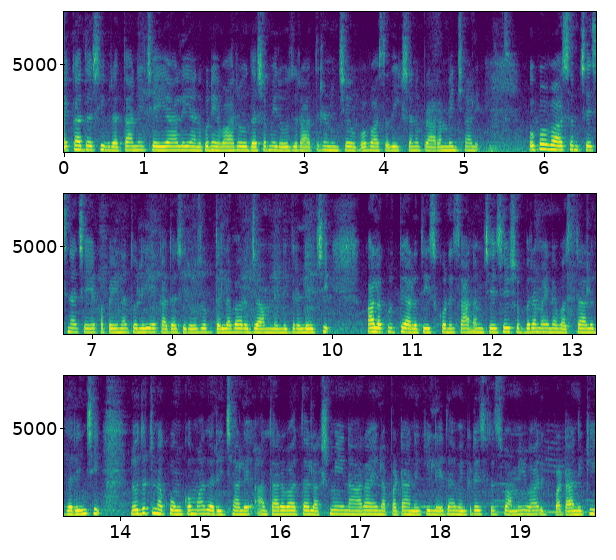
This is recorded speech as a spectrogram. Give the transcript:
ఏకాదశి వ్రతాన్ని చేయాలి అనుకునేవారు దశమి రోజు రాత్రి నుంచే ఉపవాస దీక్షను ప్రారంభించాలి. ఉపవాసం చేసినా చేయకపోయినా తొలి ఏకాదశి రోజు తెల్లవారుజామున నిద్రలేచి కాలకృత్యాలు తీసుకొని స్నానం చేసి శుభ్రమైన వస్త్రాలు ధరించి నుదుటిన కుంకుమ ధరించాలి. ఆ తర్వాత లక్ష్మీనారాయణ పటానికి లేదా వెంకటేశ్వర స్వామి వారి పటానికి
